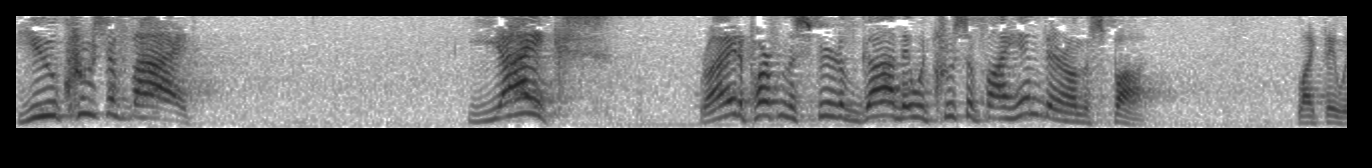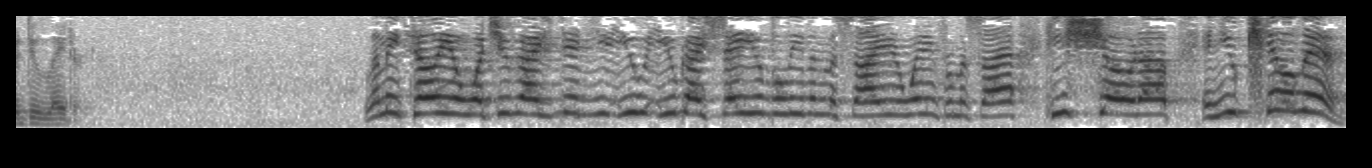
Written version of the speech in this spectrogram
you crucified. Yikes! Right? Apart from the Spirit of God, they would crucify him there on the spot, like they would do later. Let me tell you what you guys did. You, you, you guys say you believe in Messiah, you're waiting for Messiah. He showed up and you killed him.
